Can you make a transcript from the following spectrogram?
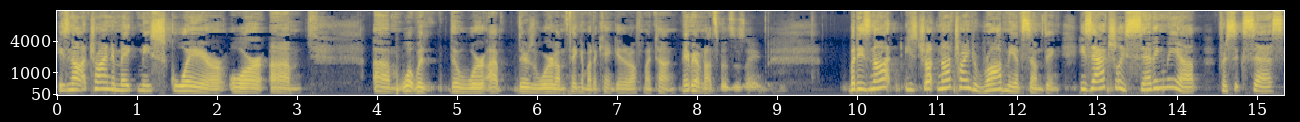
He's not trying to make me square or, um, um, what would the word, I, there's a word I'm thinking about. I can't get it off my tongue. Maybe I'm not supposed to say it. But he's not, he's tr- not trying to rob me of something. He's actually setting me up for success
